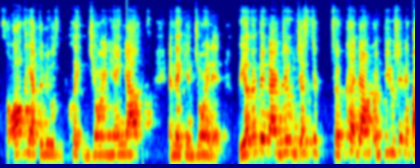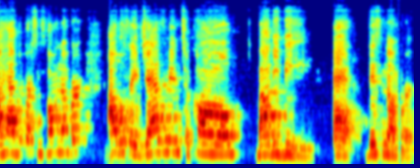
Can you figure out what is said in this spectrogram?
So all they have to do is click join Hangouts and they can join it. The other thing I do just to, to cut down confusion, if I have the person's phone number, I will say Jasmine to call Bobby B at this number.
